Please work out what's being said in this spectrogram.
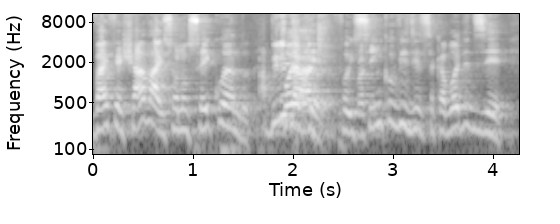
Vai fechar? Vai, só não sei quando. Habilidade. Foi, Foi cinco visitas, você acabou de dizer.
